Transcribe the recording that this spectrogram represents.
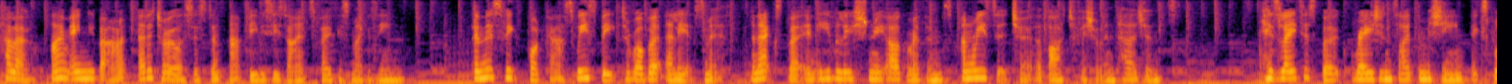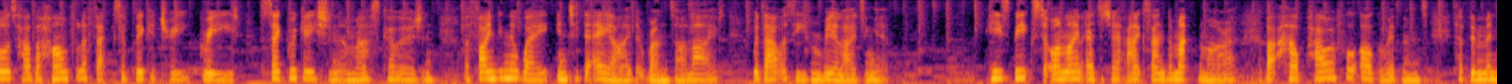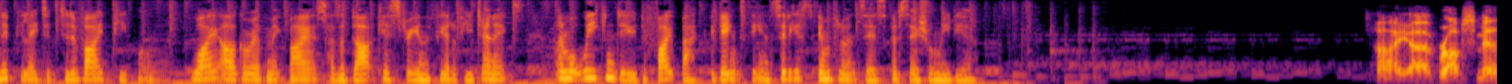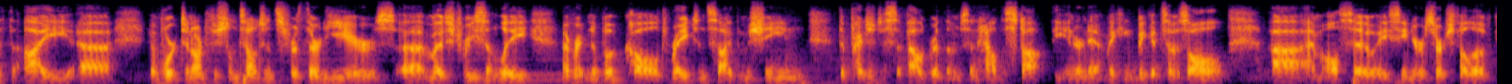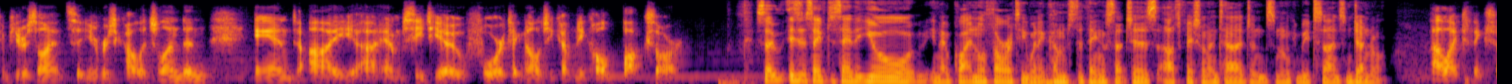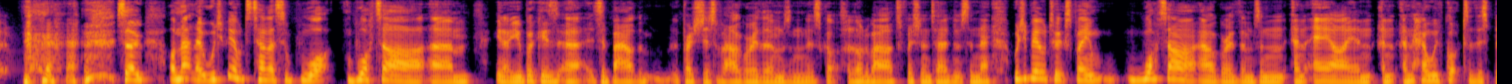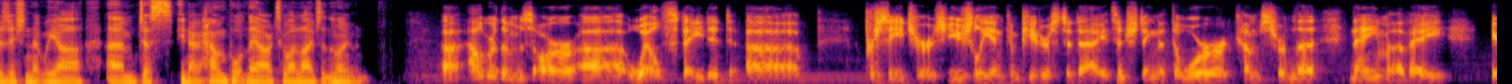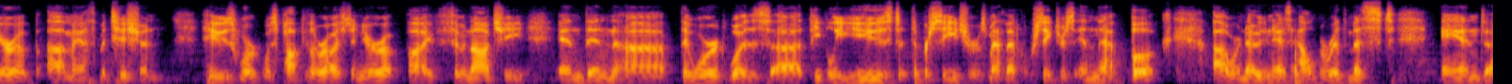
Hello, I'm Amy Barrett, editorial assistant at BBC Science Focus magazine. In this week's podcast, we speak to Robert Elliott Smith, an expert in evolutionary algorithms and researcher of artificial intelligence. His latest book, Rage Inside the Machine, explores how the harmful effects of bigotry, greed, segregation, and mass coercion are finding their way into the AI that runs our lives without us even realizing it. He speaks to online editor Alexander McNamara about how powerful algorithms have been manipulated to divide people, why algorithmic bias has a dark history in the field of eugenics, and what we can do to fight back against the insidious influences of social media. Hi, uh, Rob Smith. I uh, have worked in artificial intelligence for 30 years. Uh, most recently, I've written a book called Rage Inside the Machine The Prejudice of Algorithms and How to Stop the Internet Making Bigots of Us All. Uh, I'm also a senior research fellow of computer science at University College London, and I uh, am CTO for a technology company called BOXARR. So, is it safe to say that you're, you know, quite an authority when it comes to things such as artificial intelligence and computer science in general? I like to think so. so, on that note, would you be able to tell us what what are um, you know your book is uh, it's about the, the, prejudice of algorithms and it's got a lot about artificial intelligence in there. Would you be able to explain what are algorithms and, and AI and, and and how we've got to this position that we are? Um, just you know how important they are to our lives at the moment. Uh, algorithms are uh, well stated uh, procedures, usually in computers today. It's interesting that the word comes from the name of a Arab uh, mathematician whose work was popularized in Europe by Fibonacci, and then uh, the word was uh, people used the procedures, mathematical procedures in that book, were known as algorithmists, and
